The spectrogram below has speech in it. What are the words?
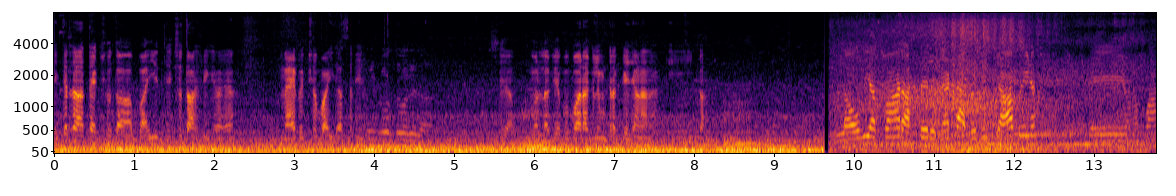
ਇੱਧਰ ਦਾ ਤਾਂ 110 22 ਇੱਥੇ 110 ਲਿਖਿਆ ਹੋਇਆ। ਮੈਪ 122 ਦੱਸ ਰਿਹਾ। ਗੁਰਦੁਆਰੇ ਦਾ। ਅੱਛਾ ਮਤਲਬ ਕਿ ਆਪਾਂ 12 ਕਿਲੋਮੀਟਰ ਅੱਗੇ ਜਾਣਾ ਨਾ। ਠੀਕ ਆ। ਲਓ ਵੀ ਆਪਾਂ ਰਸਤੇ ਰੁਕੇ ਢਾਬੇ ਤੇ ਚਾਹ ਪੀਣ। ਤੇ ਹੁਣ ਆਪਾਂ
